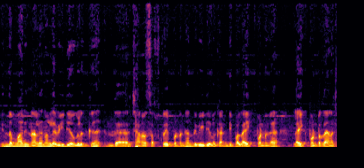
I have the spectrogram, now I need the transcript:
இந்த மாதிரி நல்ல நல்ல வீடியோகளுக்கு இந்த சேனலை சப்ஸ்கிரைப் பண்ணுங்கள் இந்த வீடியோவை கண்டிப்பாக லைக் பண்ணுங்கள் லைக் பண்ணுறதா எனக்கு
